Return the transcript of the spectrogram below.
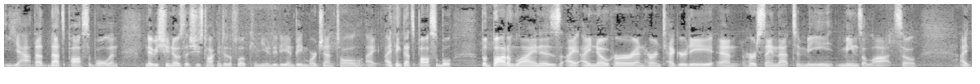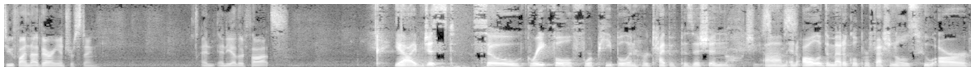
Yeah, that that's possible, and maybe she knows that she's talking to the float community and being more gentle. I, I think that's possible. But bottom line is, I, I know her and her integrity, and her saying that to me means a lot. So, I do find that very interesting. And any other thoughts? Yeah, I'm just so grateful for people in her type of position Oh, um, and all of the medical professionals who are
